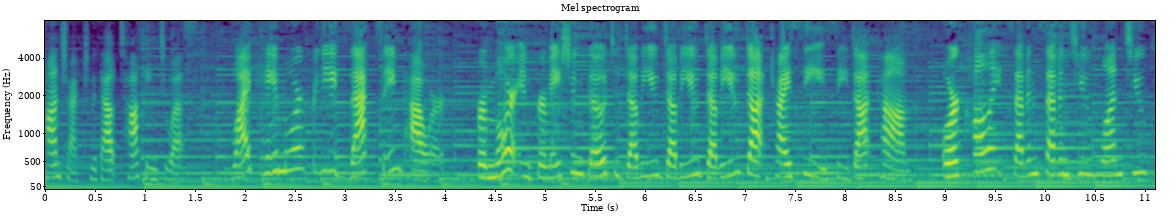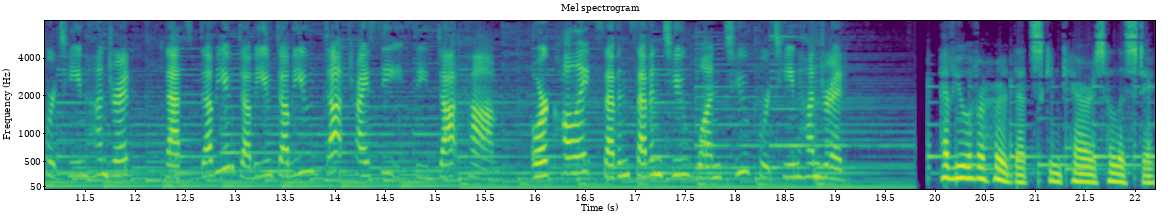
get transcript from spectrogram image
contract without talking to us, why pay more for the exact same power? For more information, go to www.tricec.com or call 877-212-1400. That's www.tricec.com or call 877-212-1400. Have you ever heard that skincare is holistic?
